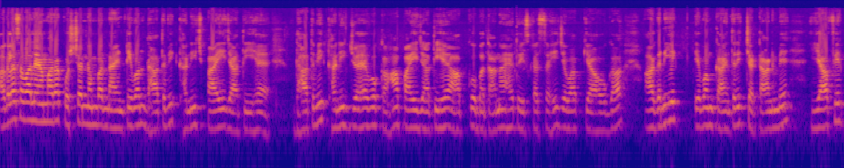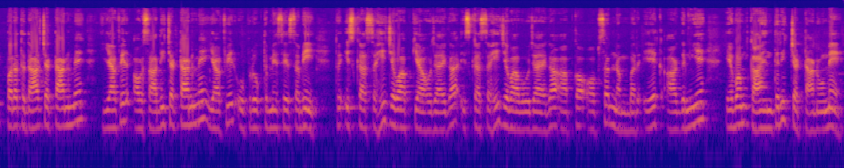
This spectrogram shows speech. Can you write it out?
अगला सवाल है हमारा क्वेश्चन नंबर नाइन्टी वन धात्विक खनिज पाई जाती है। धात्विक खनिज जो है वो कहाँ पाई जाती है, आपको बताना है तो इसका सही जवाब क्या होगा? आग्नेय एवं कांतरिक चट्टान में, या फिर परतदार चट्टान में, या फिर अवसादी चट्टान में, या फिर उपरोक्त में से सभी? तो इसका सही जवाब क्या हो जाएगा? इसका सही जवाब हो जाएगा आपका ऑप्शन नंबर एक, आग्नेय एवं कांतरिक चट्टानों में।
